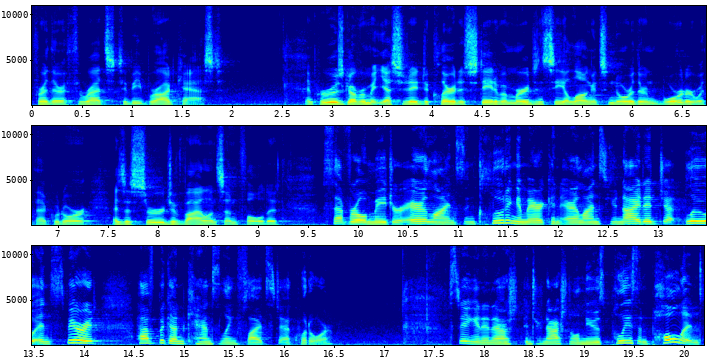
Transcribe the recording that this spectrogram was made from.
for their threats to be broadcast. And Peru's government yesterday declared a state of emergency along its northern border with Ecuador as a surge of violence unfolded. Several major airlines, including American Airlines, United, JetBlue, and Spirit, have begun canceling flights to Ecuador. Staying in international news, police in Poland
